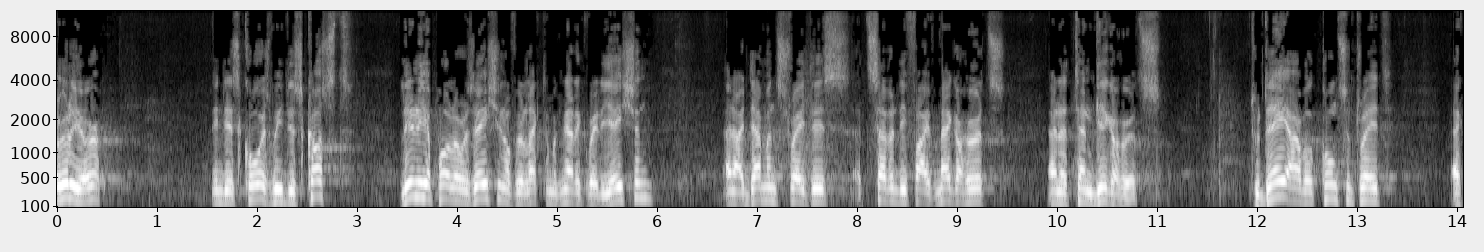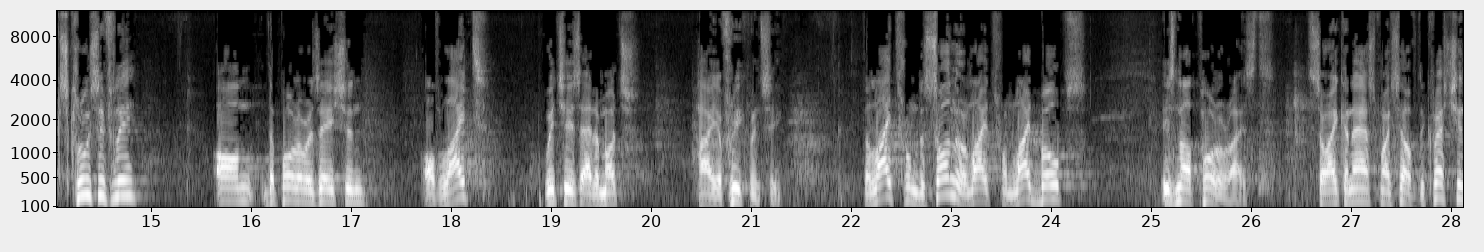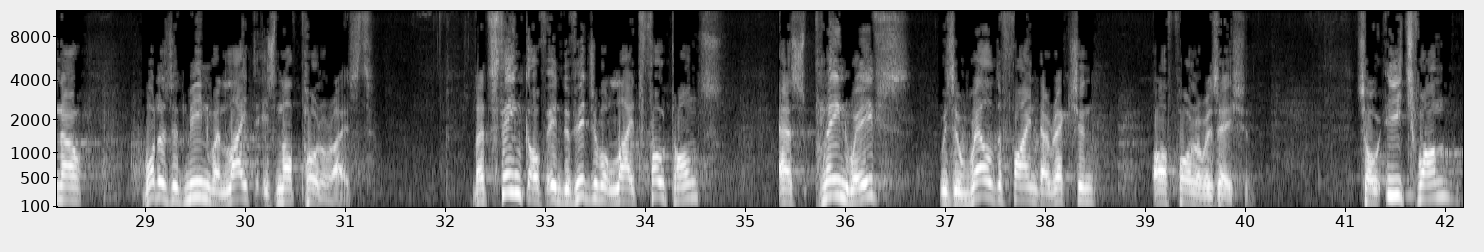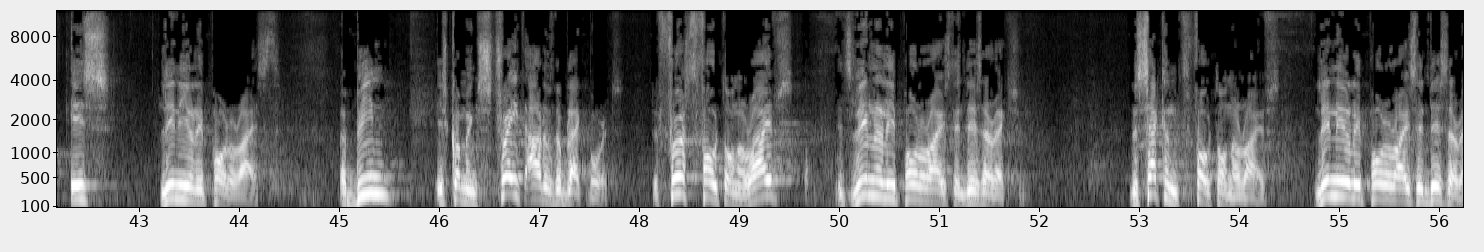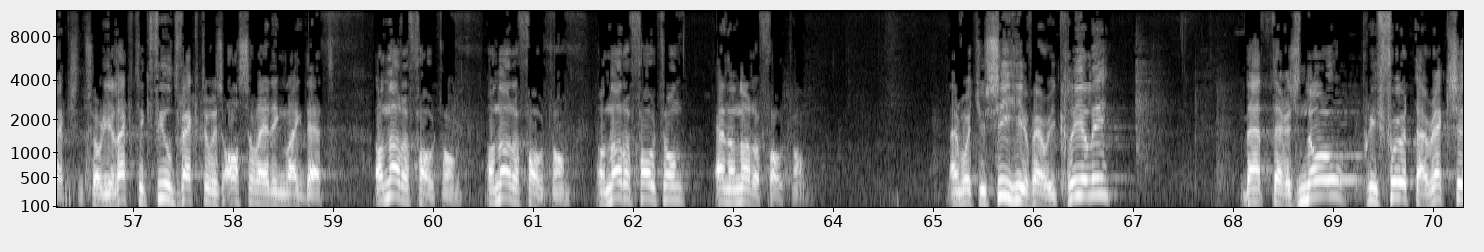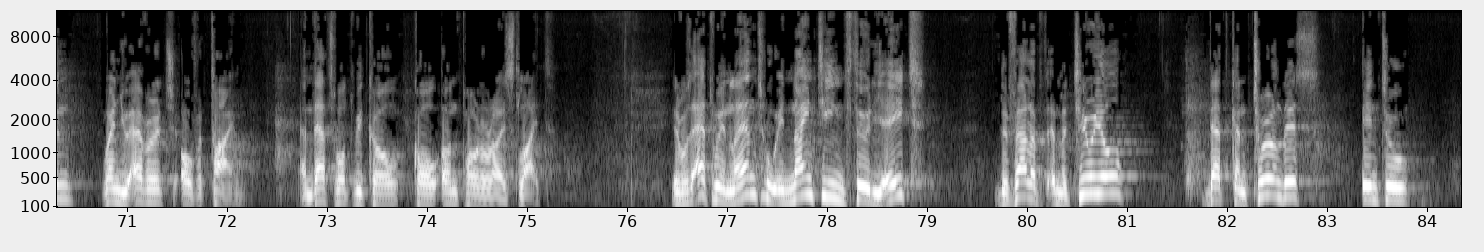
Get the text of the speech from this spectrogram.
Earlier in this course we discussed linear polarization of electromagnetic radiation and I demonstrate this at 75 megahertz and at 10 gigahertz. Today I will concentrate exclusively on the polarization of light, which is at a much higher frequency. The light from the sun or light from light bulbs is not polarized. So I can ask myself the question now, what does it mean when light is not polarized? Let's think of individual light photons as plane waves with a well-defined direction of polarization. So each one is linearly polarized. A beam is coming straight out of the blackboard. The first photon arrives, it's linearly polarized in this direction. The second photon arrives, linearly polarized in this direction. So the electric field vector is oscillating like that. Another photon, another photon, another photon, and another photon. And what you see here very clearly, that there is no preferred direction when you average over time. And that's what we call, call unpolarized light. It was Edwin Land who in 1938 developed a material that can turn this into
